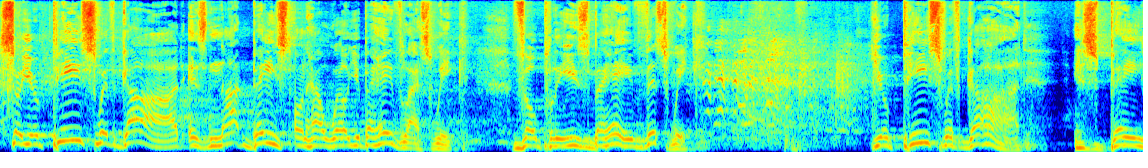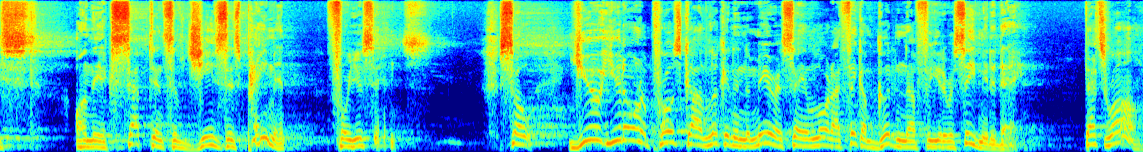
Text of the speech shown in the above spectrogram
So your peace with God is not based on how well you behaved last week, though please behave this week. Your peace with God is based on the acceptance of Jesus' payment for your sins. So you, you don't approach God looking in the mirror saying, Lord, I think I'm good enough for you to receive me today. That's wrong.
